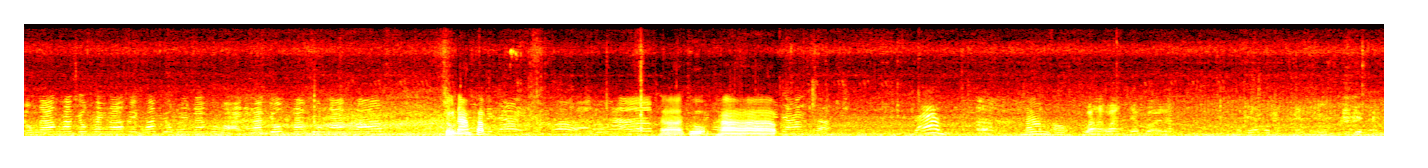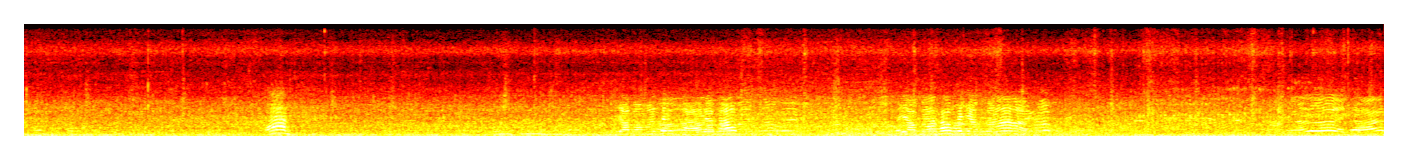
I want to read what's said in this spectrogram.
ยกน้ำครับยกแพงน้ำเลยครับยกแพงน้ำถวายนะครับยกครับยกน้ำครับลูกน้ำครับ สาธุครับ แซมน้ำเอาว่างว่างเรียบร้อยแล้วแซมขยับออกมาเส้นขาวนะครับขยับมาครับขยับมาครับเหนือเลยครับ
